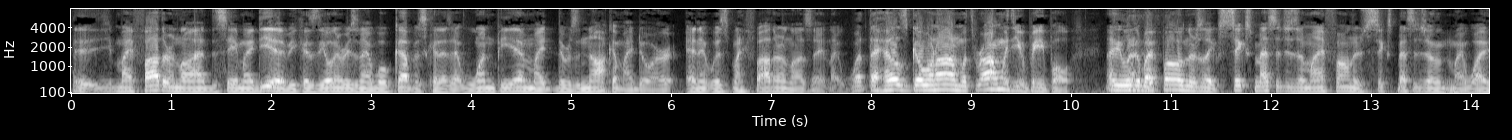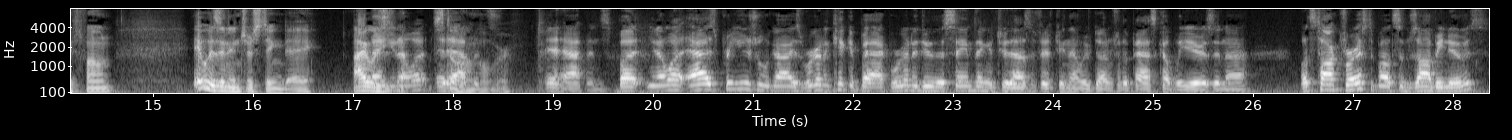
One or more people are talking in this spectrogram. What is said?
uh, my father-in-law had the same idea because the only reason I woke up is because at 1 p.m. My, there was a knock at my door, and it was my father-in-law saying, like, what the hell's going on? What's wrong with you people? I look at my phone, there's like six messages on my phone, there's six messages on my wife's phone. It was an interesting day. I was you know what? It still happens. hungover. It happens. But you know what? As per usual, guys, we're going to kick it back. We're going to do the same thing in 2015 that we've done for the past couple years. And uh, let's talk first about some zombie news.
